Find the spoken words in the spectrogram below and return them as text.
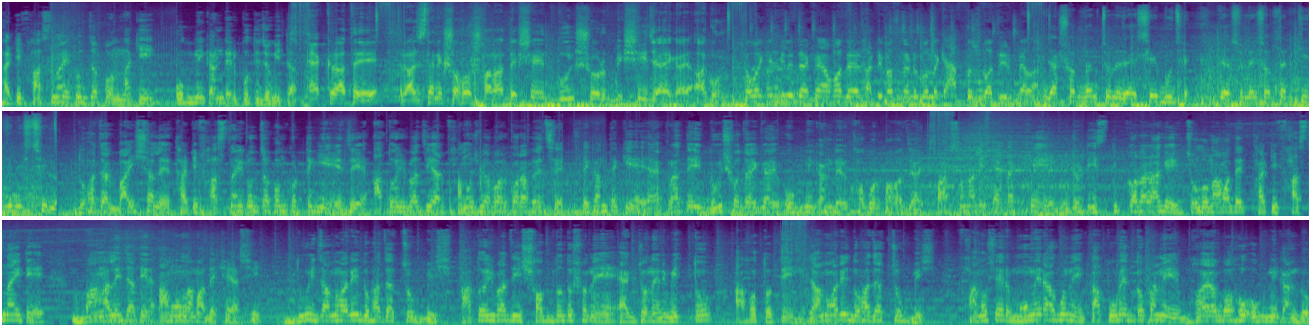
Thirty first night উদযাপন নাকি অগ্নিকাণ্ডের প্রতিযোগিতা? এক রাতে রাজধানী সহ সারা দেশে দুইশোর বেশি জায়গায় আগুন। সবাইকে মিলে দেখে আমাদের থার্টি পার্সেন্ট উপলক্ষে আতসবাজির মেলা। যার সন্তান চলে যায় সে বুঝে যে আসলে এই সন্তান কি জিনিস ছিল। দু হাজার বাইশ সালে থার্টি ফার্স্ট নাইট উদযাপন করতে গিয়ে যে আতশবাজি আর ফানুস ব্যবহার করা হয়েছে, সেখান থেকে এক রাতেই দুইশো জায়গায় অগ্নিকাণ্ডের খবর পাওয়া যায়। পার্সোনালি অ্যাটাক খেয়ে ভিডিওটি স্কিপ করার আগে চলুন আমাদের থার্টি ফার্স্ট নাইটে বাঙালি জাতির আমলনামা দেখে আসি। দুই জানুয়ারি দু হাজার চব্বিশ, আতশবাজি শব্দ দূষণে একজনের মৃত্যু, আহত তিন। জানুয়ারি দু হাজার চব্বিশ ফানুসের মোমের আগুনে কাপড়ের দোকানে ভয়াবহ অগ্নিকাণ্ড।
